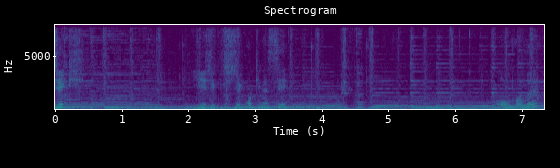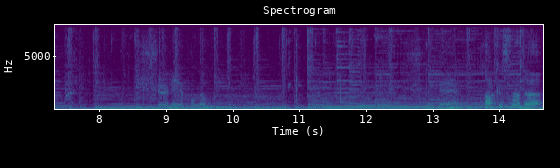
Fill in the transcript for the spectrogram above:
İçecek yiyecek içecek makinesi olmalı. Şöyle yapalım. Şöyle arkasına da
